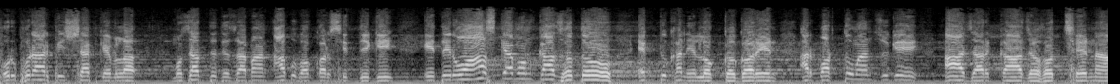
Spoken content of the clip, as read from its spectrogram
ফুরফুরার পিসাব কেবলা, মোজাদ্দেদে জামান, আবু বকর সিদ্দিকী। এদের ওয়াজ কেমন কাজ হতো, একটুখানি লক্ষ্য করেন। আর বর্তমান যুগে আজ আর কাজ হচ্ছে না।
